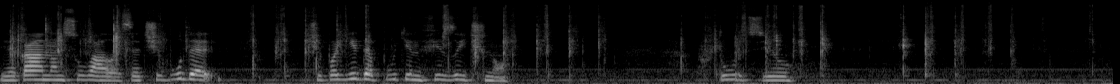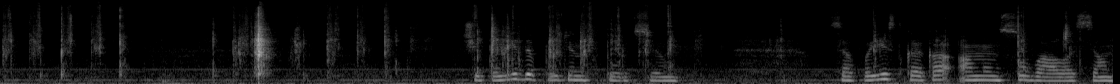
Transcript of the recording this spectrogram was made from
яка анонсувалася, чи буде, чи поїде Путін фізично в Турцію. Чи поїде Путін в Турцію? Ця поїздка, яка анонсувалася.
